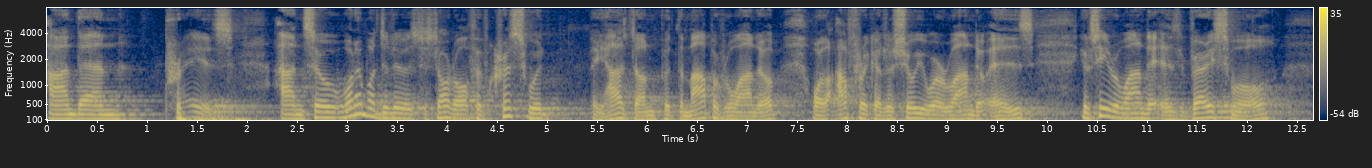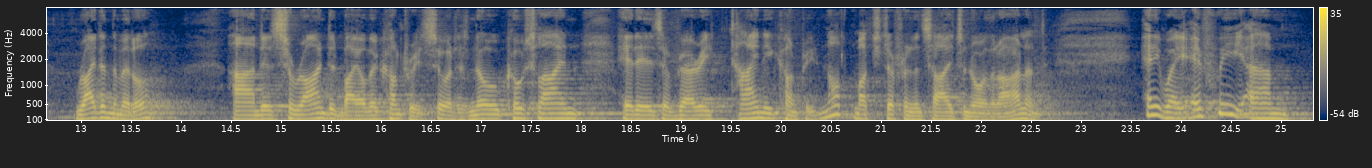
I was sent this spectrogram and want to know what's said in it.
and then praise. And so, what I want to do is to start off, if Chris would, he has done, put the map of Rwanda up, or Africa to show you where Rwanda is. You'll see Rwanda is very small, right in the middle, and is surrounded by other countries. So it has no coastline. It is a very tiny country, not much different in size to Northern Ireland. Anyway, if we um,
